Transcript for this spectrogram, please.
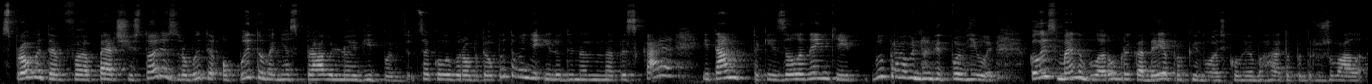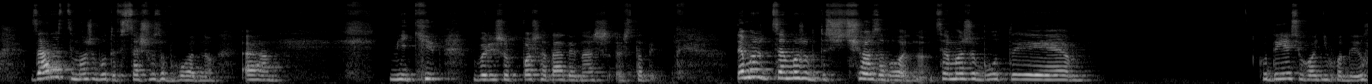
Спробуйте в першій історії зробити опитування з правильною відповіддю. Це коли ви робите опитування, і людина натискає, і там такий зелененький, ви правильно відповіли. Колись в мене була рубрика, де я прокинулась, коли я багато подорожувала. Зараз це може бути все, що завгодно. Е, мій кіт вирішив пошатати наш штатив. Це може бути що завгодно. Це може бути. Куди я сьогодні ходила?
